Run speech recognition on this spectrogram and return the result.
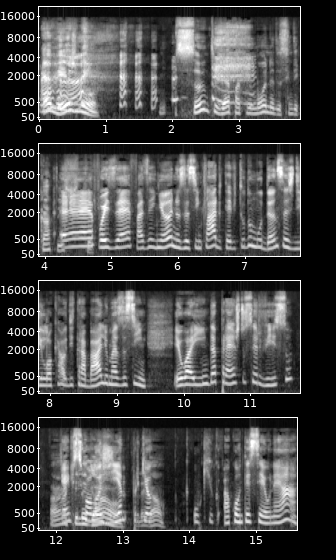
É mesmo? Santo já é patrimônio do sindicato? Isso? É, pois é, fazem anos, assim, claro, teve tudo mudanças de local de trabalho, mas assim, eu ainda presto serviço ah, em psicologia, legal, porque eu, o que aconteceu, né? Ah,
